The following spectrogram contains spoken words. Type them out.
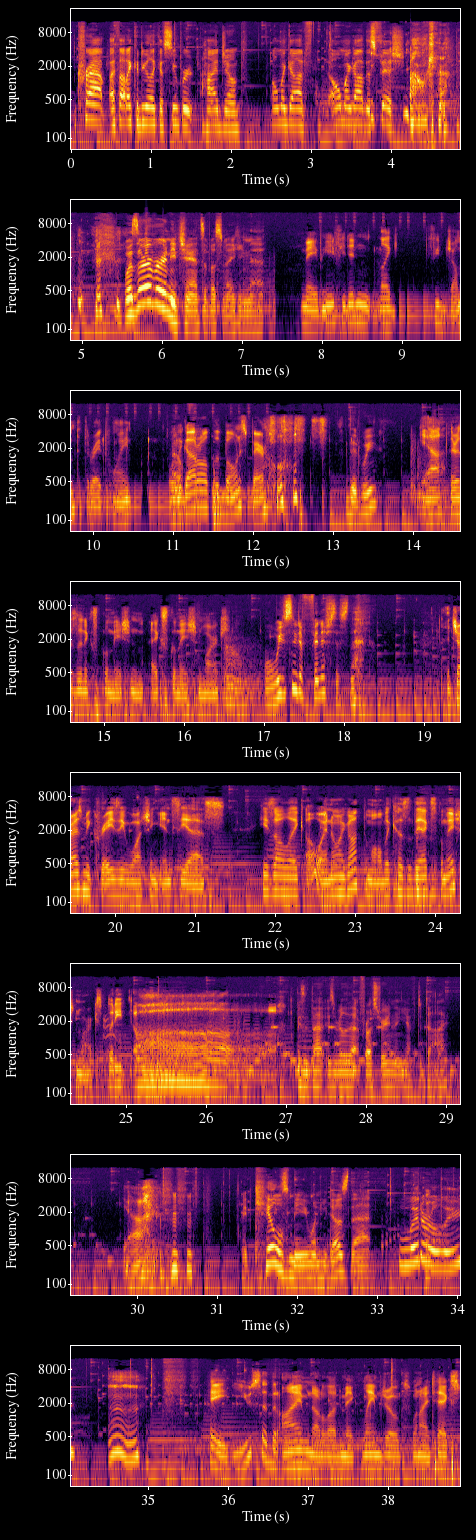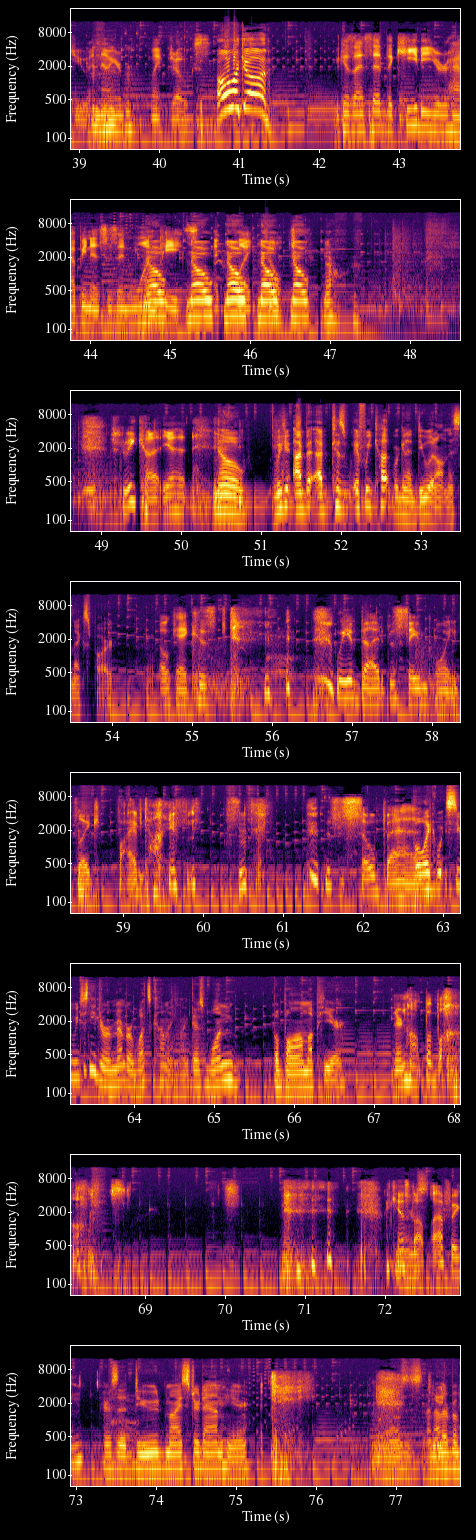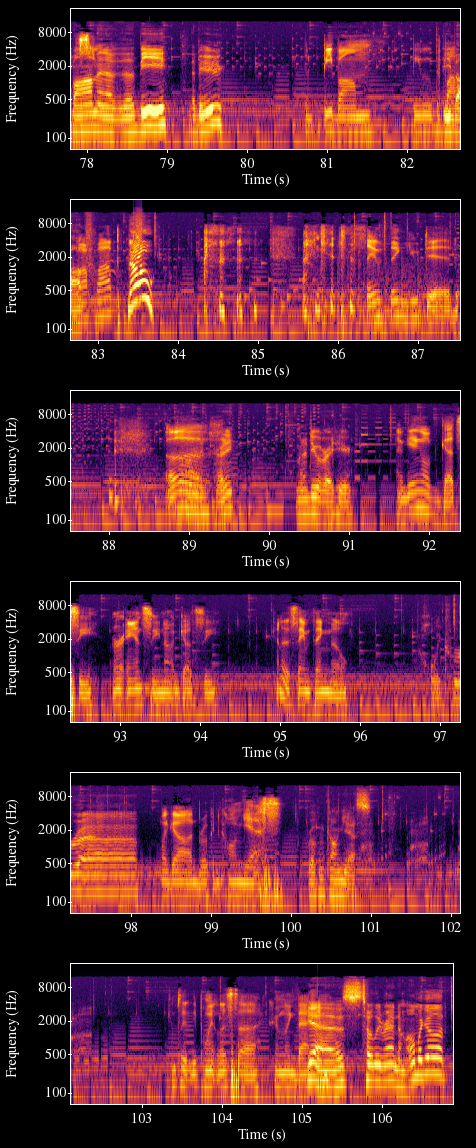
Crap, I thought I could do like a super high jump. Oh my god, oh my god, this fish. Oh god. Was there ever any chance of us making that? Maybe if you didn't like, if you jumped at the right point. Well, we got all the bonus barrels. Did we? yeah, there's an exclamation exclamation mark. Oh. Well, we just need to finish this then. It drives me crazy watching NCS. He's all like, "Oh, I know I got them all because of the exclamation marks," but he, oh, Is it that is it really that frustrating that you have to die? yeah. It kills me when he does that. Literally. Hey, you said that I'm not allowed to make lame jokes when I text you, and now you're making lame jokes. Oh my god! Because I said the key to your happiness is in one no, piece. no, no, like, no, no, no, Should we cut yet? no. We can, I bet, because if we cut, we're gonna do it on this next part. Okay, because we have died at the same point like five times. this is so bad. But like, we, see, we just need to remember what's coming. Like, there's one bomb up here. They're not bombs. I can't there's, stop laughing. There's a dude meister down here. there's another bomb and a, the bee. The bee. The bee bomb. Bee The bop, bebop. bop, bop. No! I did the same thing you did. Uh, Alright, ready? I'm gonna do it right here. I'm getting all gutsy. Or antsy, not gutsy. Kind of the same thing, though. Holy crap. Oh my god, Broken Kong, yes. Broken Kong, yes. Completely pointless, uh, Kremling back. Yeah, it was totally random. Oh my god!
